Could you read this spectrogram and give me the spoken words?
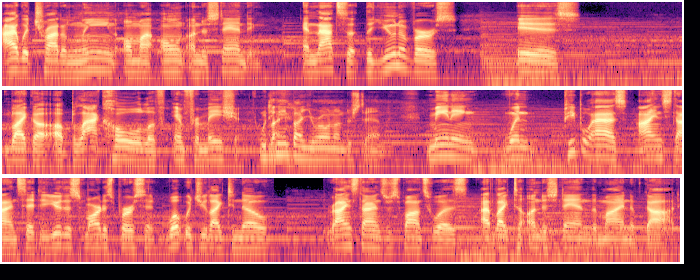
I would try to lean on my own understanding. And that's a, the universe is like a, a, black hole of information. What do you like, mean by your own understanding? Meaning, when people asked Einstein, said, You're the smartest person, what would you like to know? Einstein's response was, I'd like to understand the mind of God.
